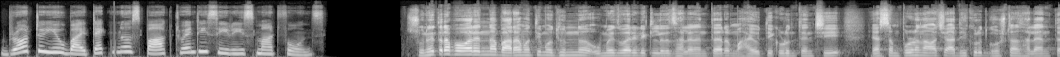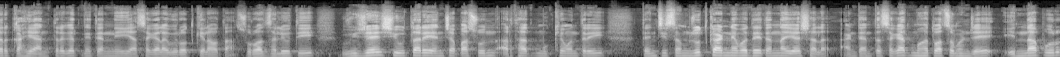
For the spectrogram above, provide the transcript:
Brought to you by Tecno Spark twenty series smartphones Sunetra Pawar यांना बारामतीमधून उमेदवारी डिक्लेअर झाल्यानंतर महायुतीकडून त्यांची या संपूर्ण नावाची अधिकृत घोषणा झाल्यानंतर काही अंतर्गत नेत्यांनी या सगळ्याला विरोध केला होता. सुरुवात झाली होती विजय शिवतारे यांच्यापासून अर्थात मुख्यमंत्री त्यांची समजूत काढण्यामध्ये त्यांना यश आलं. आणि त्यांचं सगळ्यात महत्त्वाचं म्हणजे इंदापूर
